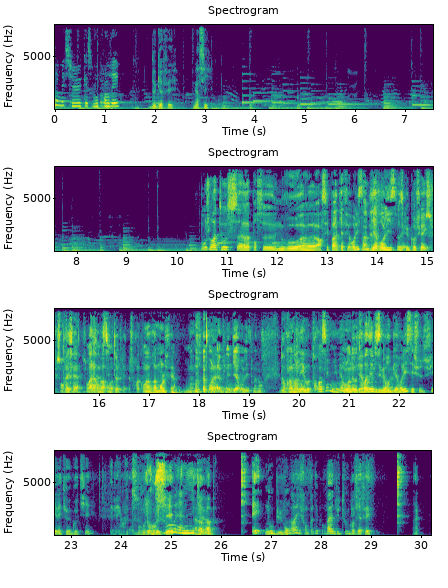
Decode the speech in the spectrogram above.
Bonjour messieurs, qu'est-ce que vous prendrez? Deux cafés, merci. Bonjour à tous euh, pour ce nouveau. euh, alors c'est pas un café rollis, c'est un bière rollis parce Oui. que quand je suis avec. Je en préfère, fait, je voilà, préfère, on va, s'il te plaît. Je crois qu'on va vraiment le faire. On va vraiment Ouais, l'appeler bière rollis maintenant. Donc Enfin, on en je- est au troisième numéro. On en est au de troisième Bière numéro de Rollis, bière rollis et je suis avec euh, Gauthier. Eh bien écoute, Bonjour, bonjour Gauthier. Yannick. Alors hop, et nous buvons Ah, ils font pas des pas du tout du Ok. café.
